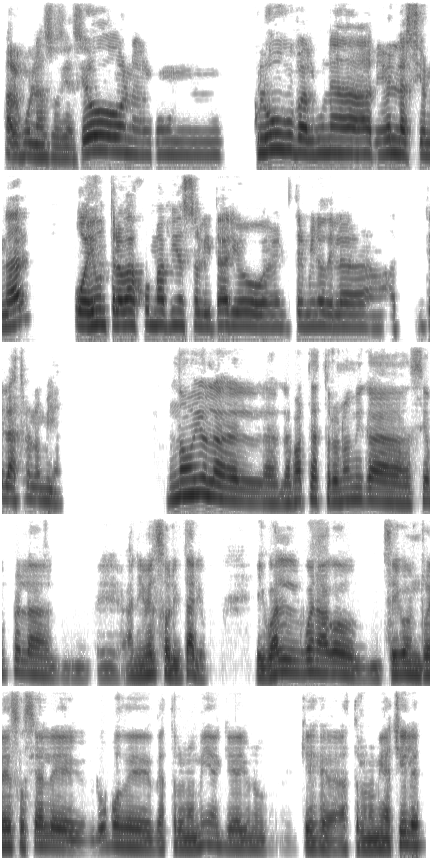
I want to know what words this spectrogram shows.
¿Alguna asociación, algún club, alguna a nivel nacional? ¿O es un trabajo más bien solitario en términos de la, de la astronomía? No, yo la, la, parte astronómica siempre la, a nivel solitario. Igual, bueno, hago, sigo en redes sociales grupos de, astronomía, que hay uno que es Astronomía Chile,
